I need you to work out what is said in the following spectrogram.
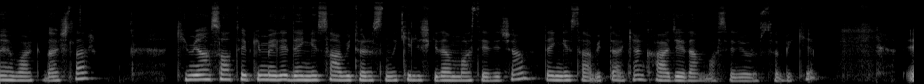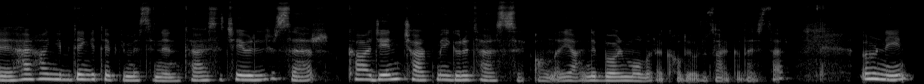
Merhaba arkadaşlar. Kimyasal tepkime ile denge sabit arasındaki ilişkiden bahsedeceğim. Denge sabit derken KC'den bahsediyoruz tabii ki. Ee, herhangi bir denge tepkimesinin tersi çevrilirse eğer KC'nin çarpmaya göre tersi alınır. Yani bölme olarak alıyoruz arkadaşlar. Örneğin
